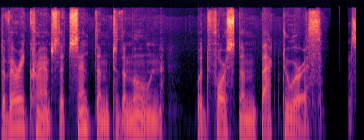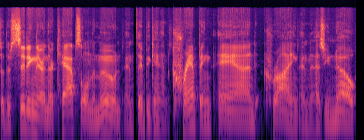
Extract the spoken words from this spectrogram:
the very cramps that sent them to the moon would force them back to Earth. So they're sitting there in their capsule on the moon, and they began cramping and crying. And as you know,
